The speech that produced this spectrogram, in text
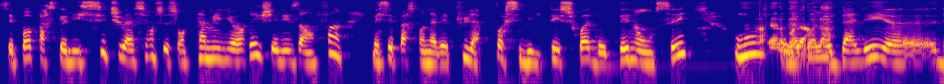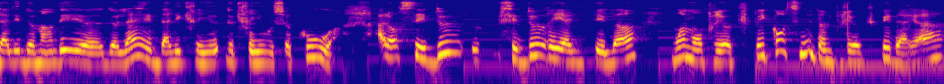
c'est pas parce que les situations se sont améliorées chez les enfants, mais c'est parce qu'on n'avait plus la possibilité soit de dénoncer ou ah, ben d'aller euh, d'aller demander euh, de l'aide, d'aller de crier au secours. Alors ces deux ces deux réalités là, moi m'ont préoccupé, continuent de me préoccuper d'ailleurs,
